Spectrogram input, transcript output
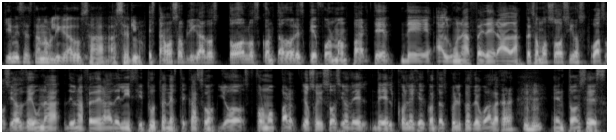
¿Quiénes están obligados a hacerlo? Estamos obligados todos los contadores que forman parte de alguna federada, que somos socios o asociados de una, de una federada del instituto. En este caso, yo formo parte, yo soy socio del, del Colegio de Contadores Públicos de Guadalajara. Entonces,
